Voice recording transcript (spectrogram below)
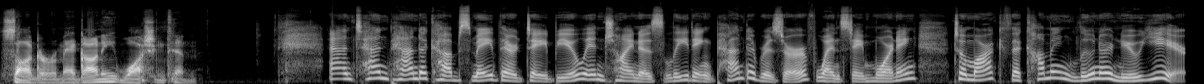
Sagar Meghani, Washington. And 10 panda cubs made their debut in China's leading panda reserve Wednesday morning to mark the coming Lunar New Year.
